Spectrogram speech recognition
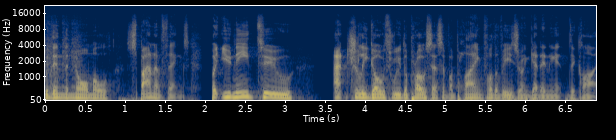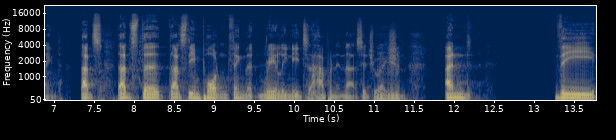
within the normal span of things. But you need to actually go through the process of applying for the visa and getting it declined. That's that's the that's the important thing that really needs to happen in that situation. Mm-hmm. And the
